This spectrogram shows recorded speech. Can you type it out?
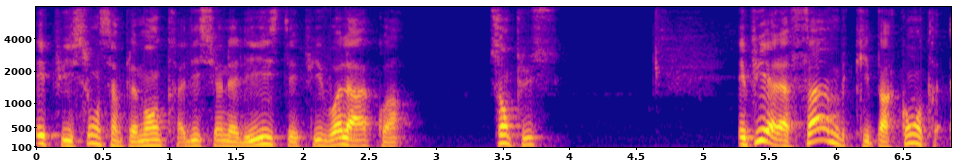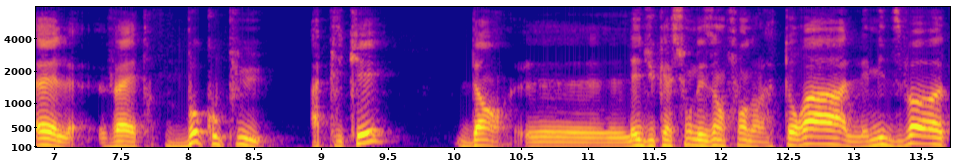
et puis ils sont simplement traditionnalistes, et puis voilà, quoi. Sans plus. Et puis a la femme qui, par contre, elle, va être beaucoup plus appliquée dans euh, l'éducation des enfants dans la Torah, les mitzvot,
